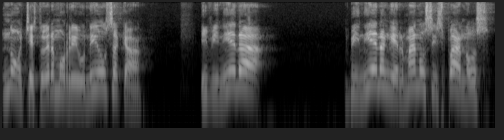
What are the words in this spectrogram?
noche estuviéramos reunidos acá y viniera, vinieran hermanos hispanos,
